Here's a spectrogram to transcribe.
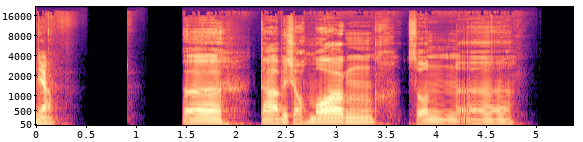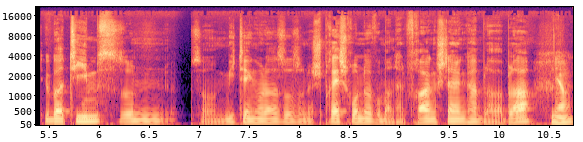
Ja. Äh, da habe ich auch morgen so ein äh, über Teams, so ein, so ein Meeting oder so, so eine Sprechrunde, wo man halt Fragen stellen kann, bla bla bla. Ja.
